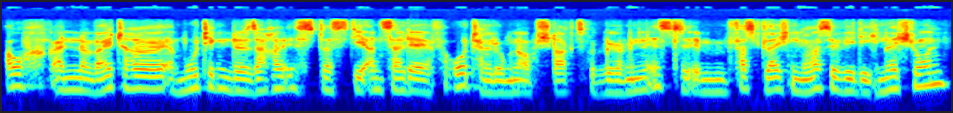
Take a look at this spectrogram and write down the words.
auch eine weitere ermutigende Sache ist, dass die Anzahl der Verurteilungen auch stark zurückgegangen ist, im fast gleichen Maße wie die Hinrichtungen.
